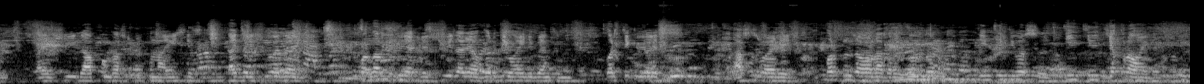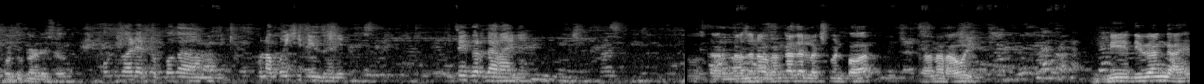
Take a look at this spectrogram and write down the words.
काही अपंग असतो पुन्हा विशेष काहीतरी पगार सुविधा गर्दी व्हायली बँकेमध्ये. प्रत्येक वेळेस असंच व्हायले. परतून जावं लागलं. दोन दोन तीन तीन दिवस तीन तीन चक्र व्हायले. फोटो काढायचं खूप गाड्याचं बघा. पुन्हा पैसे देऊन झाले. तिथे गरजा राहिले नमस्कार. माझं नाव गंगाधर लक्ष्मण पवार. राहणार आवई मी दिव्यांग आहे.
